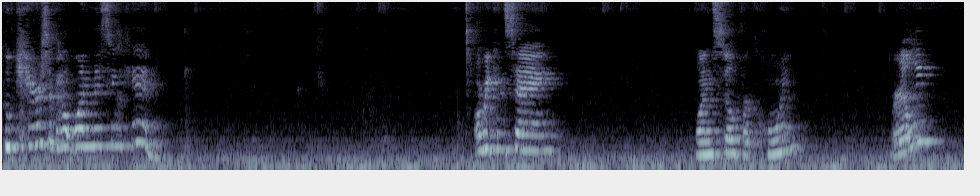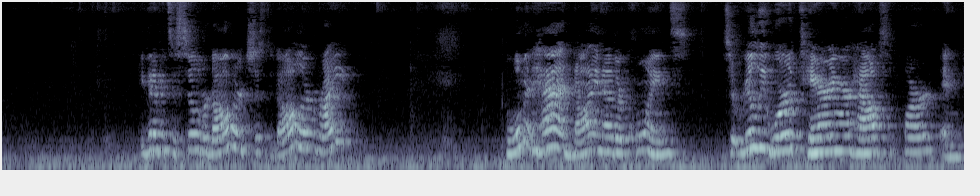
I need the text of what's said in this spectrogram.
Who cares about one missing kid? Or we can say, one silver coin? Really? Even if it's a silver dollar, it's just a dollar, right? The woman had nine other coins. Is it really worth tearing her house apart and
